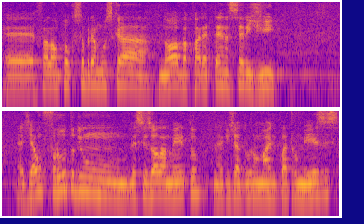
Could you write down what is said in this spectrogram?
É, falar um pouco sobre a música nova Quarentena Série É, já é um fruto de um desse isolamento, né, que já dura mais de quatro meses.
